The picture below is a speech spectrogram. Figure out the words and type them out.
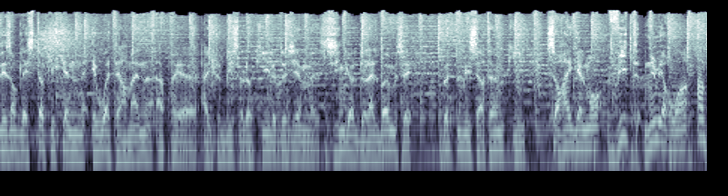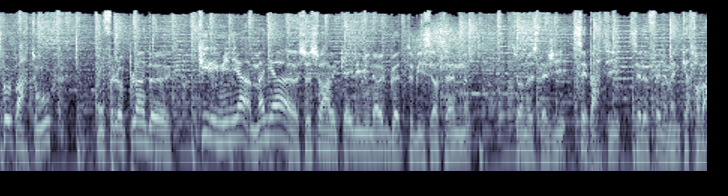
des Anglais Stock et Ken et Waterman. Après euh, I Should Be So Lucky, le deuxième single de l'album, c'est Got To Be Certain qui sera également vite numéro 1 un peu partout. On fait le plein de Kylie Mania, Mania euh, ce soir avec Kylie Minogue, Got To Be Certain sur Nostalgie. C'est parti, c'est le phénomène 80.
